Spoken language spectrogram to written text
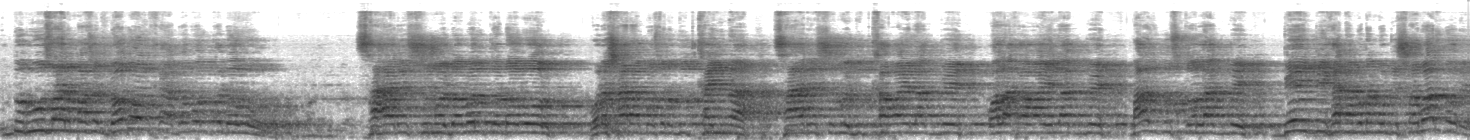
কিন্তু রোজার মাসে ডবল খা ডবল তো ডবল। সাহারির সময় ডবল তো ডবল ওরা সারা বছর দুধ খাই না। সাহারির সময় দুধ খাওয়াই লাগবে, কলা খাওয়াই লাগবে মাল গুস্ত লাগবে। বেবি খানা মোটামুটি সবার করে।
